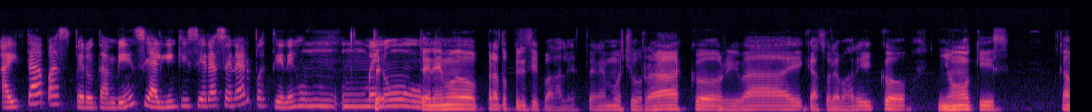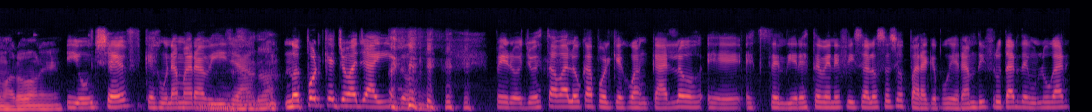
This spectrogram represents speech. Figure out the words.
hay tapas, pero también si alguien quisiera cenar, pues tienes un, un Te- menú. tenemos platos principales, tenemos churrasco, ribeye, cazuela de marisco, ñoquis, camarones. y un chef que es una maravilla. ¿Verdad? No es porque yo haya ido, pero yo estaba loca porque Juan Carlos eh, extendiera este beneficio a los socios para que pudieran disfrutar de un lugar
